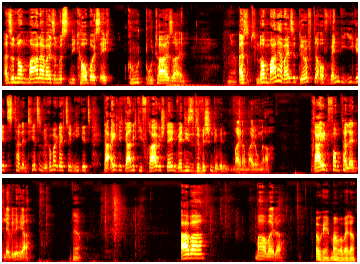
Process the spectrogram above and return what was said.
Also normalerweise müssten die Cowboys echt gut brutal sein. Ja Also absolut. normalerweise dürfte, auch wenn die Eagles talentiert sind, wir kommen ja gleich zu den Eagles, da eigentlich gar nicht die Frage stellen, wer diese Division gewinnt, meiner Meinung nach. Rein vom Talentlevel her. Ja. Aber machen wir weiter. Okay, machen wir weiter.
